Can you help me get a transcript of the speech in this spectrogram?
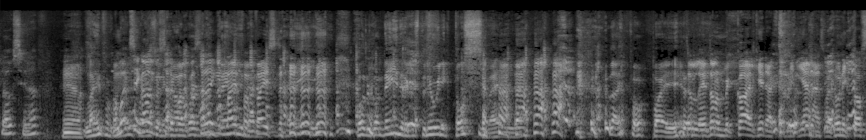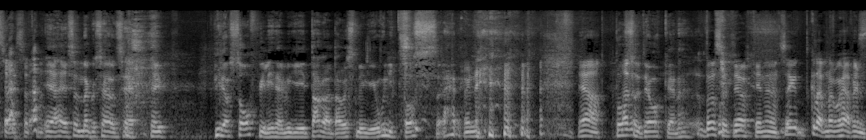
Close enough. of ma mõtlesin ka alguses selle peale, kas sa räägid Life of Pist. kon-, konteiner, kust tuli hunnik tosse välja. Life of ei Pi. tulnud, ei tulnud mingi kaelkirjaks mingi jänes, vaid hunnik tosse lihtsalt. jah, ja see on nagu, seal on see filosoofiline mingi tagataust, mingi hunnik tosse. jaa. tossud ja ookean. tossud ja ookean, jah, see kõlab nagu hea film.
